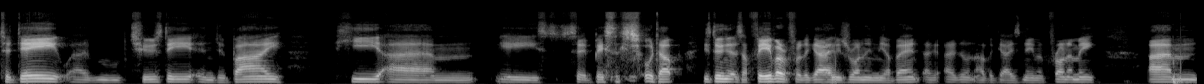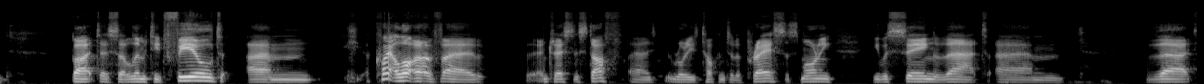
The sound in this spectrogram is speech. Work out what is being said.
today, um, Tuesday in Dubai. He um, he basically showed up. He's doing it as a favor for the guy who's running the event. I, I don't have the guy's name in front of me, um, but it's a limited field. Um, quite a lot of uh, interesting stuff. Uh, Rory's talking to the press this morning. He was saying that um, that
